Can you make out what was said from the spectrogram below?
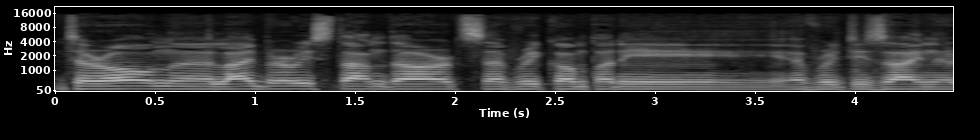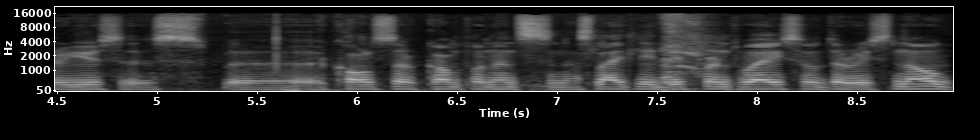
their own uh, library standards. Every company, every designer uses, uh, calls their components in a slightly different way. So there is no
